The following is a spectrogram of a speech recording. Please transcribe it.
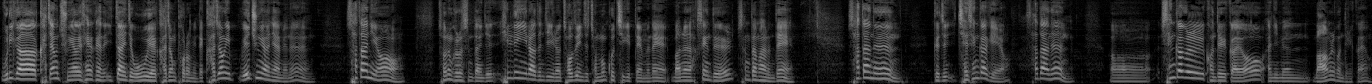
우리가 가장 중요하게 생각하는 일단 이제 오후에 가정 포럼인데 가정이 왜 중요하냐면은 사단이요. 저는 그렇습니다. 이제 힐링이라든지 이런 저도 이제 전문 코치이기 때문에 많은 학생들 상담하는데 사단은 그제 생각이에요. 사단은 어 생각을 건드릴까요? 아니면 마음을 건드릴까요?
